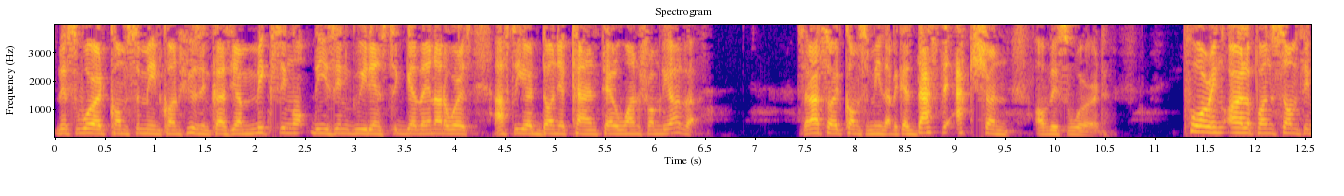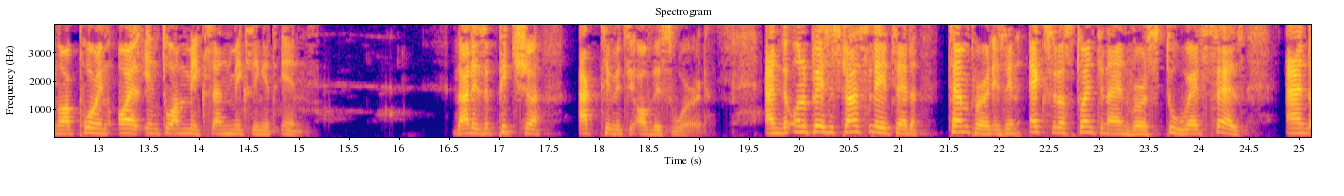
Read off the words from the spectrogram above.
this word comes to mean confusing because you're mixing up these ingredients together. In other words, after you're done, you can't tell one from the other. So that's how it comes to mean that because that's the action of this word. Pouring oil upon something or pouring oil into a mix and mixing it in. That is a picture activity of this word. And the only place it's translated tempered is in Exodus 29 verse 2 where it says, and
